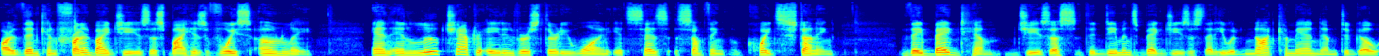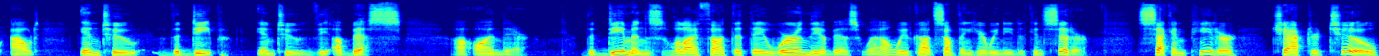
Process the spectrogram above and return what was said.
are then confronted by Jesus by his voice only. And in Luke chapter 8 and verse 31, it says something quite stunning. They begged him, Jesus, the demons begged Jesus that he would not command them to go out into the deep, into the abyss uh, on there. The demons, well, I thought that they were in the abyss. Well, we've got something here we need to consider. Second Peter chapter 2,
